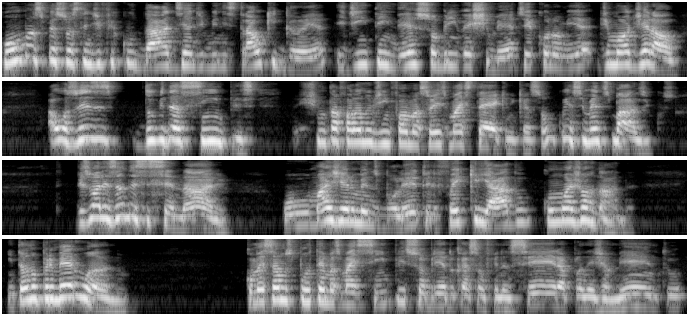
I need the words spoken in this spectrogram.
como as pessoas têm dificuldades em administrar o que ganha e de entender sobre investimentos e economia de modo geral. Às vezes, dúvidas simples. A gente não está falando de informações mais técnicas, são conhecimentos básicos. Visualizando esse cenário, o Mais Dinheiro Menos Boleto ele foi criado com uma jornada. Então, no primeiro ano, começamos por temas mais simples sobre educação financeira, planejamento,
